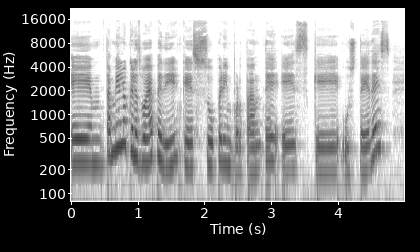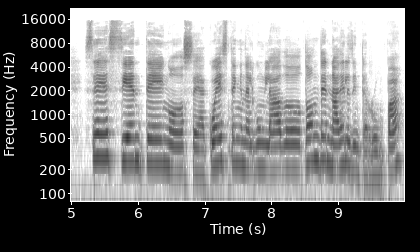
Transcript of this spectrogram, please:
Em, también lo que les voy a pedir, que es súper importante, es que ustedes se sienten o se acuesten en algún lado donde nadie les interrumpa.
